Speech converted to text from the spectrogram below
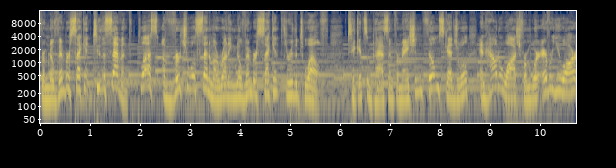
from November 2nd to the 7th, plus a virtual cinema running November 2nd through the 12th. Tickets and pass information, film schedule, and how to watch from wherever you are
